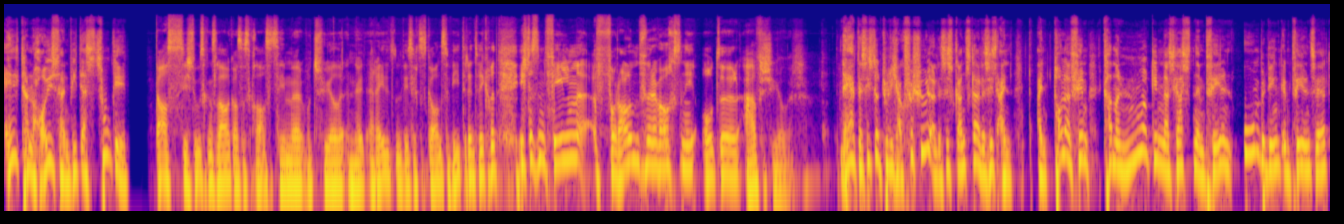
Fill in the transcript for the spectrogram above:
Elternhäusern, wie das zugeht. Das ist die Ausgangslage, also das Klassenzimmer, wo die Schüler nicht reden und wie sich das Ganze weiterentwickelt. Ist das ein Film vor allem für Erwachsene oder auch für Schüler? Naja, das ist natürlich auch für Schüler, das ist ganz klar. Das ist ein, ein toller Film, kann man nur Gymnasiasten empfehlen, unbedingt empfehlenswert,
